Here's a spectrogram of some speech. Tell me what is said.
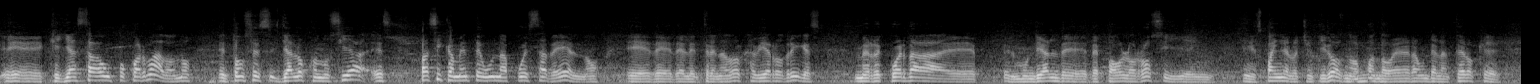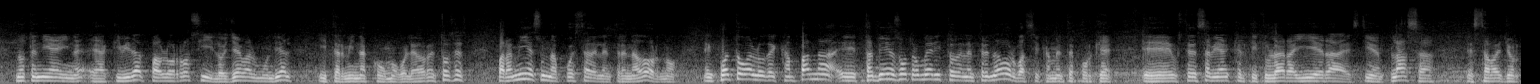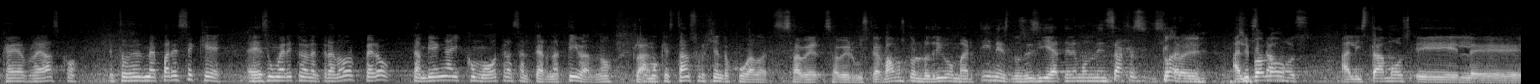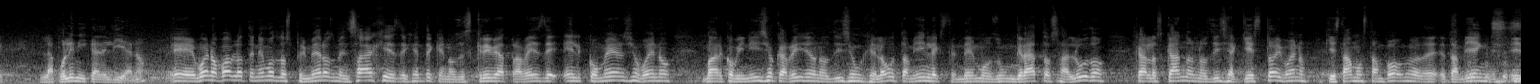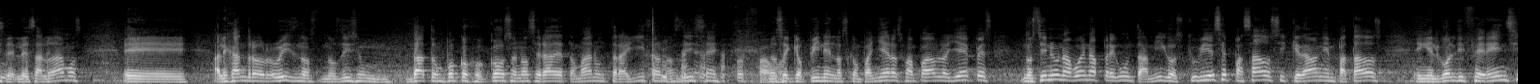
eh, que ya estaba un poco armado, ¿no? Entonces ya lo conocía, es básicamente una apuesta de él, ¿no? Eh, del entrenador Javier Rodríguez. Me recuerda el Mundial de, de Paolo Rossi en, en, España el 82, ¿no? Cuando era un delantero que no tenía actividad, Pablo Rossi lo lleva al Mundial y termina como goleador. Entonces, para mí es una apuesta del entrenador, ¿no? En cuanto a lo de Campana, eh, también es otro mérito del entrenador, básicamente, porque eh, ustedes sabían que el titular ahí era Steven Plaza, estaba Yorcaer Reasco. Entonces me parece que es un mérito del entrenador, pero también hay como otras alternativas, ¿no? Como que están surgiendo jugadores. Saber, saber buscar. Vamos con Rodrigo Martínez, no sé si ya tenemos mensajes. claro, eh. alistamos, alistamos el la polémica del día, ¿no? Eh, bueno, Pablo, tenemos los primeros mensajes de gente que nos escribe a través de El Comercio. Bueno, Marco Vinicio Carrillo nos dice un hello, también le extendemos un grato saludo. Carlos Cando nos dice aquí estoy, bueno, aquí estamos tampoco, eh, también y le saludamos. Eh, Alejandro Ruiz nos, nos dice un dato un poco jocoso, no será de tomar un traguito, nos dice. Por favor. No sé qué opinen los compañeros. Juan Pablo Yepes nos tiene una buena pregunta, amigos. ¿Qué hubiese pasado si quedaban empatados en el gol diferencia?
